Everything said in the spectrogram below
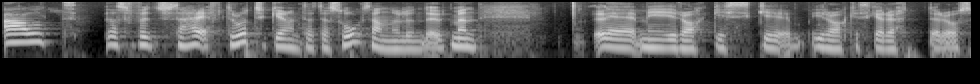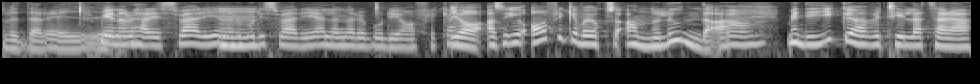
allt alltså för så här efteråt tycker jag inte att jag såg så annorlunda ut, men eh, med irakisk, eh, irakiska rötter och så vidare. I, Menar du här i Sverige, mm. när du mm. bodde i Sverige eller när du bodde i Afrika? Ja, alltså i Afrika var jag också annorlunda. Ja. Men det gick över till att så här,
